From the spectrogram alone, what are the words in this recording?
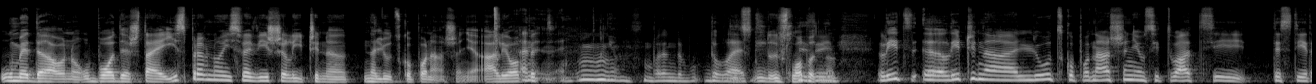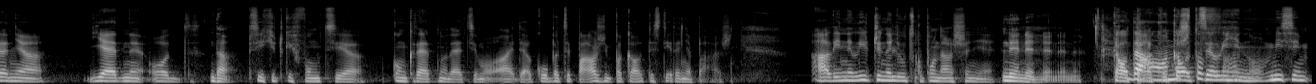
ume da ono ubode šta je ispravno i sve više liči na, na ljudsko ponašanje. Ali opet... Moram da, da uleti. Slobodno. Lic, e, liči na ljudsko ponašanje u situaciji testiranja jedne od da. psihičkih funkcija, konkretno recimo, ajde, ako ubace pažnju, pa kao testiranje pažnje ali ne liči na ljudsko ponašanje. Ne, ne, ne, ne. ne. Kao da, tako, kao što celinu. Fa... Mislim,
